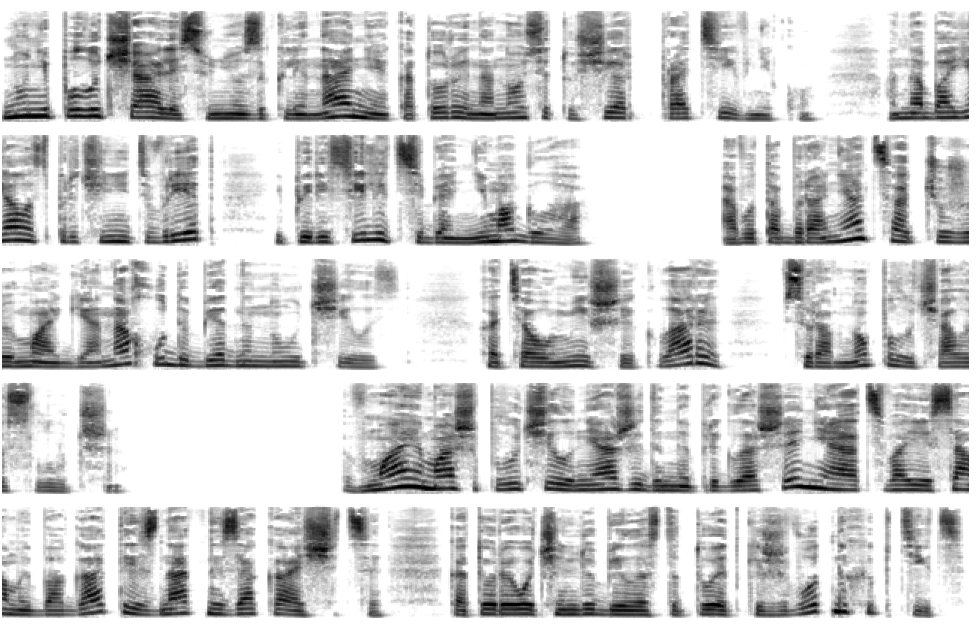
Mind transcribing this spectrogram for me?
Но не получались у нее заклинания, которые наносят ущерб противнику. Она боялась причинить вред и пересилить себя не могла. А вот обороняться от чужой магии она худо-бедно научилась, хотя у Миши и Клары все равно получалось лучше. В мае Маша получила неожиданное приглашение от своей самой богатой и знатной заказчицы, которая очень любила статуэтки животных и птиц,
